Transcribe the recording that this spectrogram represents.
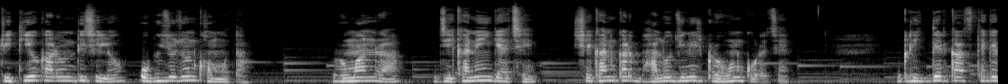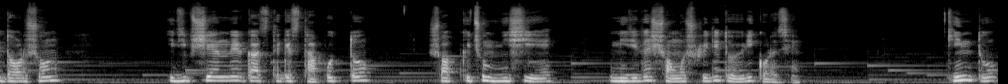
তৃতীয় কারণটি ছিল অভিযোজন ক্ষমতা। রোমানরা যেখানেই গেছে, সেখানকার ভালো জিনিস গ্রহণ করেছে। গ্রিকদের কাছ থেকে দর্শন, ইজিপশিয়ানদের কাছ থেকে স্থাপত্য সব কিছু মিশিয়ে নিজেদের সংস্কৃতি তৈরি করেছে। কিন্তু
